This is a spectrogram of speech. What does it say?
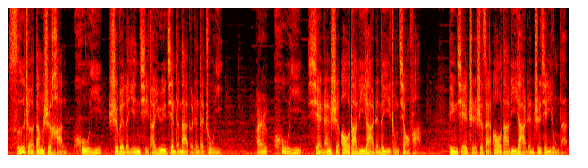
死者当时喊“护衣”是为了引起他约见的那个人的注意，而“库伊”显然是澳大利亚人的一种叫法，并且只是在澳大利亚人之间用的，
